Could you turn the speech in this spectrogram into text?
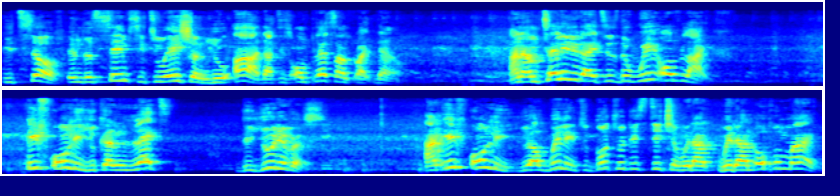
itself in the same situation you are that is unpleasant right now. And I'm telling you that it is the way of life. If only you can let the universe, and if only you are willing to go through this teaching with an, with an open mind,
